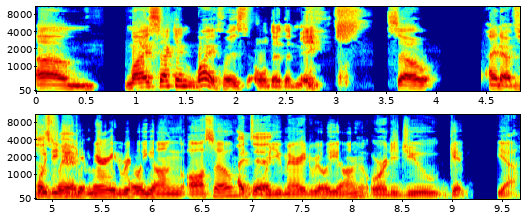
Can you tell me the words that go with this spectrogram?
Um, my second wife was older than me, so I know Well, did weird. you get married real young? Also, I did. Were you married real young, or did you get? Yeah.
